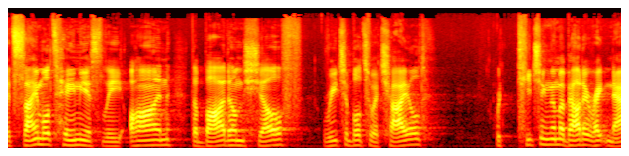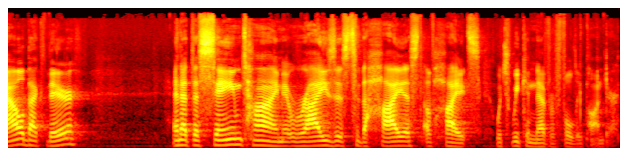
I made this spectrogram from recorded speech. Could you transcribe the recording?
It's simultaneously on the bottom shelf, reachable to a child. We're teaching them about it right now back there. And at the same time, it rises to the highest of heights, which we can never fully ponder.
